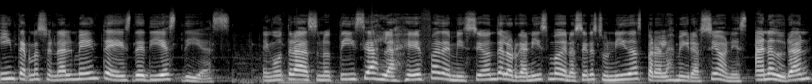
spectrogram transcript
internacionalmente es de 10 días. En otras noticias, la jefa de misión del Organismo de Naciones Unidas para las Migraciones, Ana Durán,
